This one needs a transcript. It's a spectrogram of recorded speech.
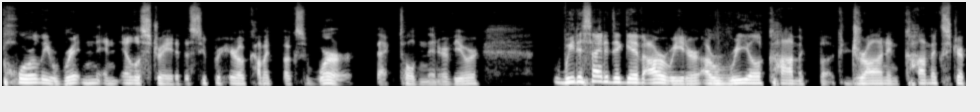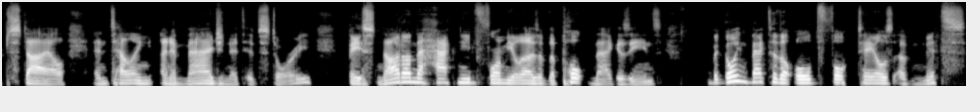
poorly written and illustrated the superhero comic books were, Beck told an interviewer. We decided to give our reader a real comic book drawn in comic strip style and telling an imaginative story based not on the hackneyed formulas of the pulp magazines, but going back to the old folk tales of myths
